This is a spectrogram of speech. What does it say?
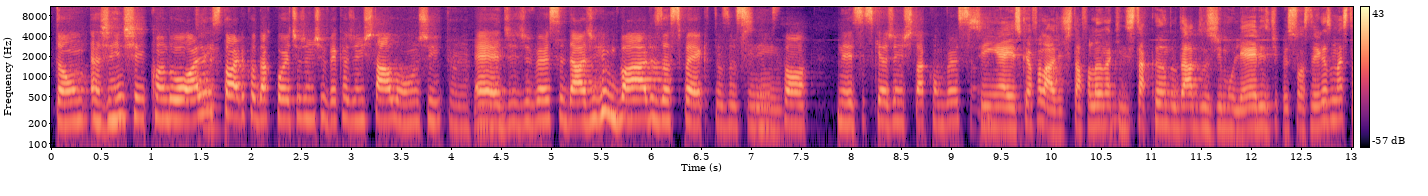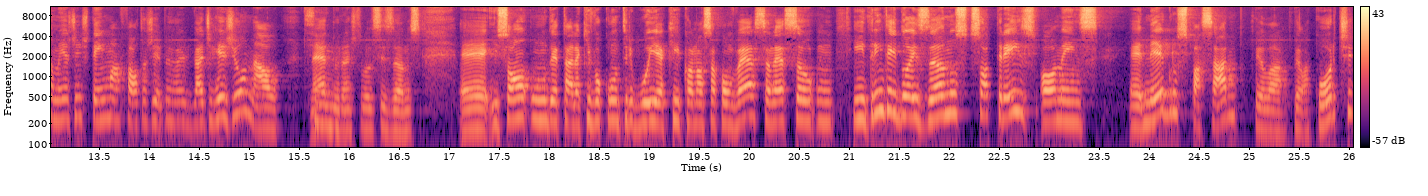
Então, a gente, quando olha Sim. o histórico da corte, a gente vê que a gente está longe uhum. é, de diversidade em vários aspectos, assim, Sim. não só nesses que a gente está conversando. Sim, é isso que eu ia falar. A gente está falando aqui, destacando dados de mulheres, de pessoas negras, mas também a gente tem uma falta de realidade regional, né, durante todos esses anos. É, e só um detalhe aqui, vou contribuir aqui com a nossa conversa, né, são, um, em 32 anos, só três homens é, negros passaram pela, pela corte.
